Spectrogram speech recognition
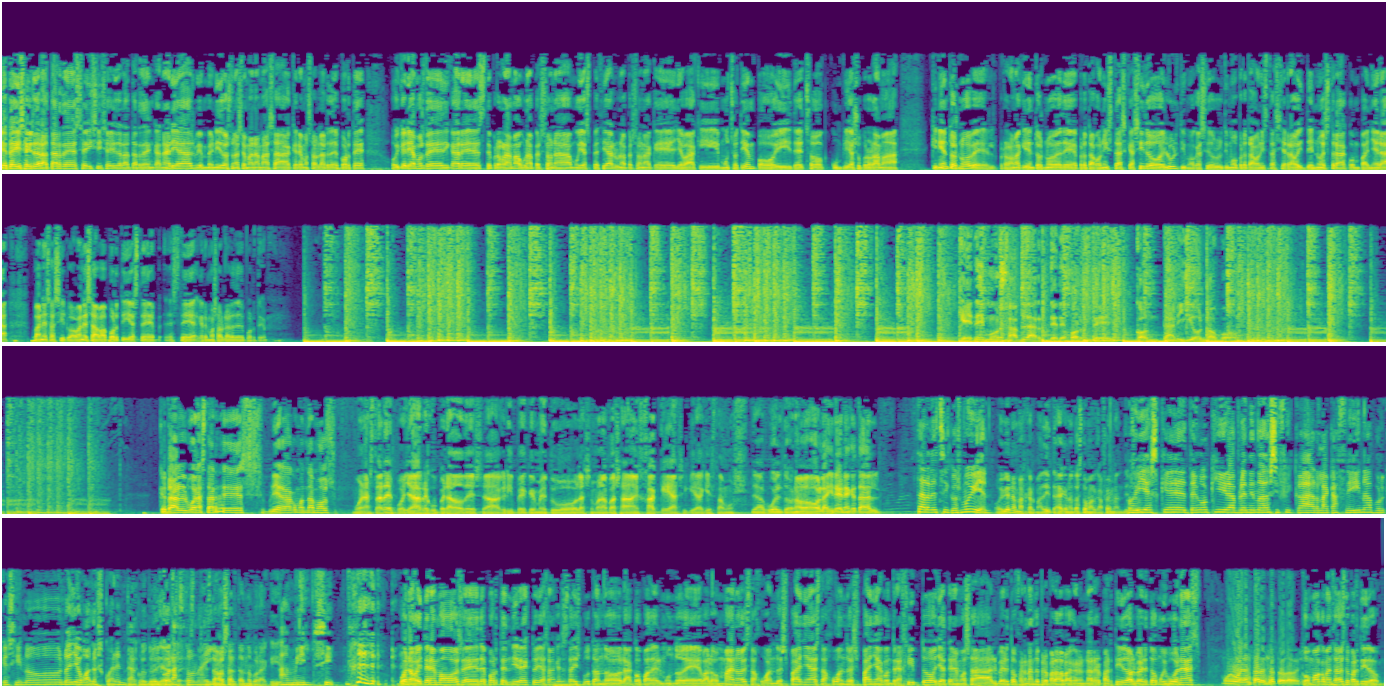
7 y 6 de la tarde, 6 y 6 de la tarde en Canarias. Bienvenidos una semana más a Queremos hablar de deporte. Hoy queríamos dedicar este programa a una persona muy especial, una persona que lleva aquí mucho tiempo. Hoy, de hecho, cumplía su programa 509, el programa 509 de protagonistas, que ha sido el último, que ha sido el último protagonista Sierra hoy de nuestra compañera Vanessa Silva. Vanessa, va por ti este, este Queremos hablar de deporte. Queremos hablar de deporte con Darío Novo. ¿Qué tal? Buenas tardes. Briega, ¿cómo andamos? Buenas tardes, pues ya he recuperado de esa gripe que me tuvo la semana pasada en jaque, así que aquí estamos. Ya has vuelto, ¿no? Hola Irene, ¿qué tal? Tardes, chicos. Muy bien. Hoy vienes más calmadita, ¿eh? que no te has tomado el café, me han dicho. Hoy es que tengo que ir aprendiendo a dosificar la cafeína porque si no, no llego a los 40 con el corazón ahí. Estaba saltando por aquí. A mil, sí. bueno, hoy tenemos eh, deporte en directo. Ya saben que se está disputando la Copa del Mundo de balonmano. Está jugando España. Está jugando España contra Egipto. Ya tenemos a Alberto Fernández preparado para que nos narre el partido. Alberto, muy buenas. Muy buenas tardes a todos. ¿Cómo ha comenzado este partido?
